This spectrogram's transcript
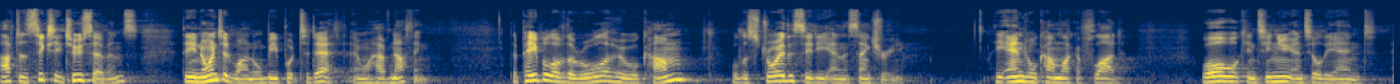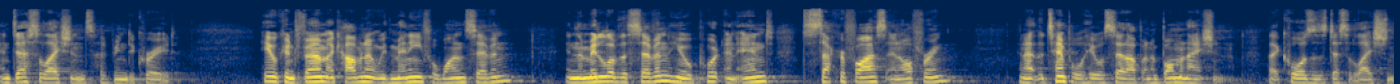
After the sixty two sevens, the anointed one will be put to death and will have nothing. The people of the ruler who will come will destroy the city and the sanctuary. The end will come like a flood. War will continue until the end, and desolations have been decreed. He will confirm a covenant with many for one seven. In the middle of the seven, he will put an end to sacrifice and offering, and at the temple he will set up an abomination that causes desolation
